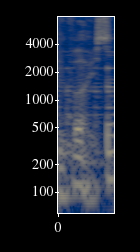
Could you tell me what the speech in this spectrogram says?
Julian Voice.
